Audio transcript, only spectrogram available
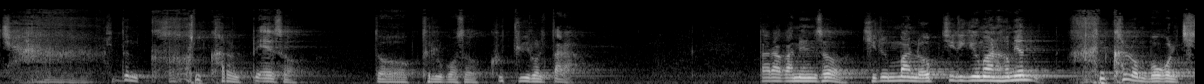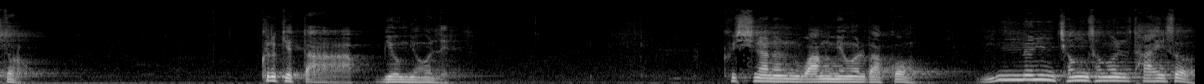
작은 큰 칼을 빼서 떡 들고서 그 뒤를 따라 따라가면서 기름만 엎지르기만 하면 한 칼로 목을 치도록 그렇게 딱 명령을 내렸어. 그 신하는 왕명을 받고 있는 정성을 다해서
